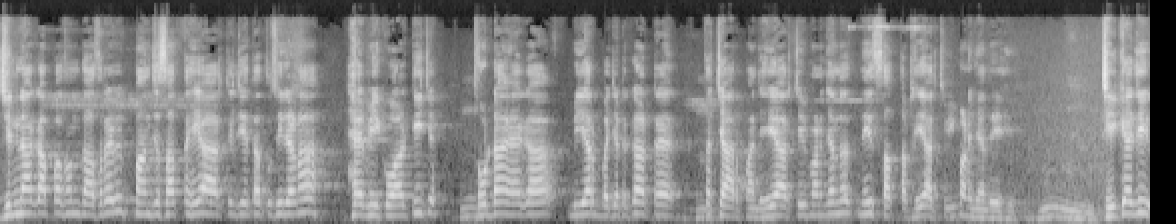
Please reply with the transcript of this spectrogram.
ਜਿੰਨਾ ਕ ਆਪਾਂ ਤੁਹਾਨੂੰ ਦੱਸ ਰਹੇ ਵੀ 5-7000 ਚ ਜੇ ਤਾਂ ਤੁਸੀਂ ਲੈਣਾ ਹੈਵੀ ਕੁਆਲਿਟੀ ਚ ਤੁਹਾਡਾ ਹੈਗਾ ਵੀ ਯਾਰ ਬਜਟ ਘੱਟ ਹੈ ਤਾਂ 4-5000 ਚ ਵੀ ਬਣ ਜਾਂਦਾ ਨਹੀਂ 7-8000 ਚ ਵੀ ਬਣ ਜਾਂਦੇ ਇਹ। ਹੂੰ। ਠੀਕ ਹੈ ਜੀ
